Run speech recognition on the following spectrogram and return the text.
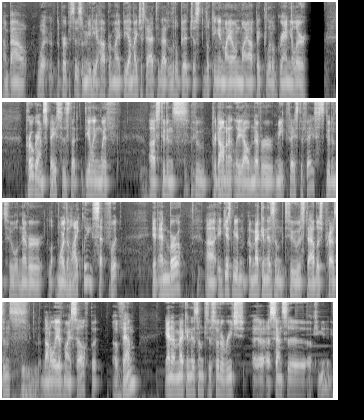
about what the purposes of Media Hopper might be. I might just add to that a little bit, just looking in my own myopic, little granular program space, is that dealing with uh, students who predominantly I'll never meet face to face, students who will never, more than likely, set foot in Edinburgh. Uh, it gives me a, a, mechanism to establish presence, not only of myself, but of them, and a mechanism to sort of reach a, a sense of, of community,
